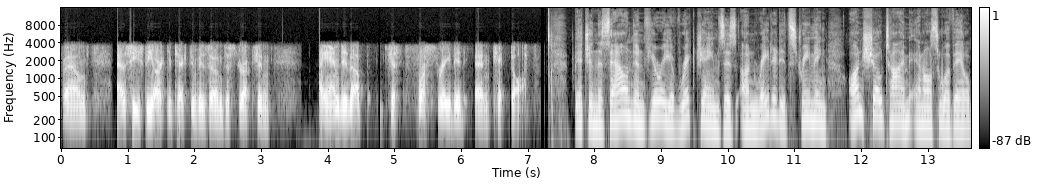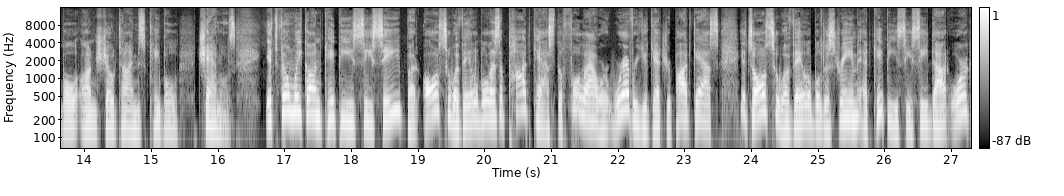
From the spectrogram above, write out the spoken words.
found, as he's the architect of his own destruction, I ended up just frustrated and ticked off. Bitchin' the Sound and Fury of Rick James is unrated. It's streaming on Showtime and also available on Showtime's cable channels. It's Film Week on KPCC, but also available as a podcast, the full hour, wherever you get your podcasts. It's also available to stream at kpcc.org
